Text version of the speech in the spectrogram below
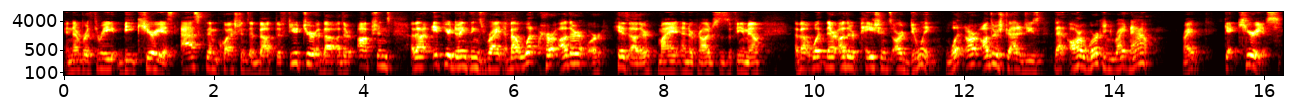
And number three, be curious. Ask them questions about the future, about other options, about if you're doing things right, about what her other, or his other, my endocrinologist is a female, about what their other patients are doing. What are other strategies that are working right now, right? Get curious.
